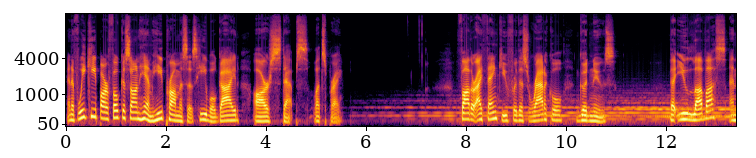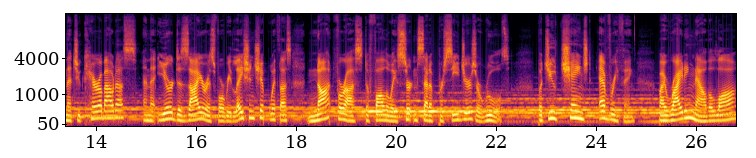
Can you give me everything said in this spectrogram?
And if we keep our focus on him, he promises he will guide our steps. Let's pray. Father, I thank you for this radical good news. that you love us and that you care about us and that your desire is for relationship with us, not for us to follow a certain set of procedures or rules. But you changed everything by writing now the law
